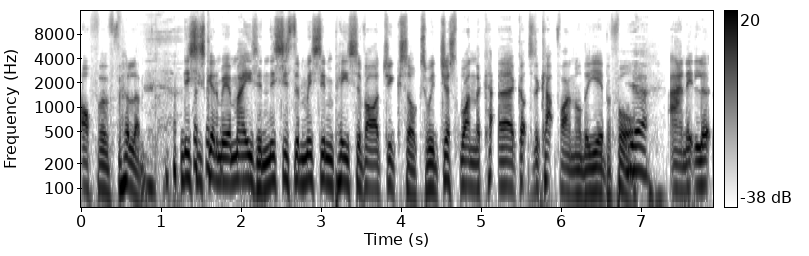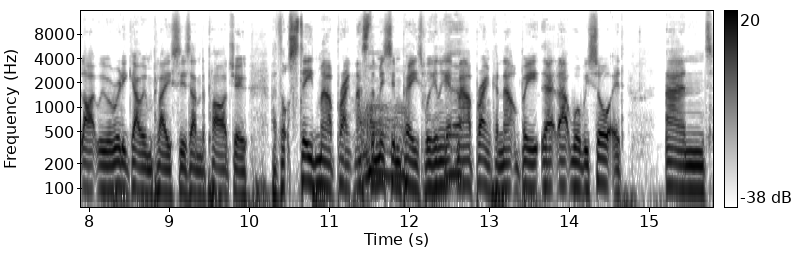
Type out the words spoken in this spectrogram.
off of Fulham. This is going to be amazing. This is the missing piece of our jigsaw because we'd just won the uh, got to the cup final the year before, Yeah. and it looked like we were really going places under Pardew. I thought Steed Malbranque, that's the missing piece. We're going to get Oh, yeah. Malbranque, and that'll be that that will be sorted. And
